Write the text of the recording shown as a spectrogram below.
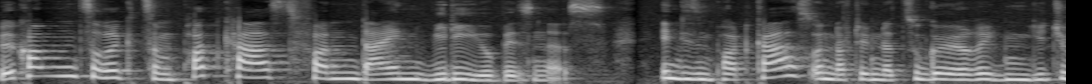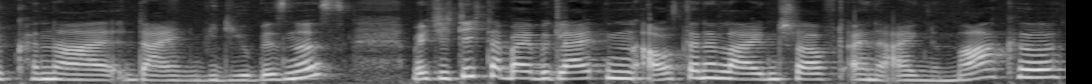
Willkommen zurück zum Podcast von Dein Video Business. In diesem Podcast und auf dem dazugehörigen YouTube-Kanal Dein Video Business möchte ich dich dabei begleiten, aus deiner Leidenschaft eine eigene Marke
